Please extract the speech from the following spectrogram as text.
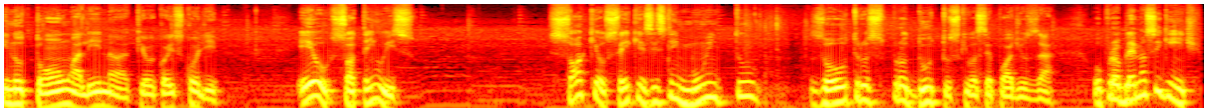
e no tom ali na, que, eu, que eu escolhi. Eu só tenho isso. Só que eu sei que existem muito outros produtos que você pode usar. O problema é o seguinte:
